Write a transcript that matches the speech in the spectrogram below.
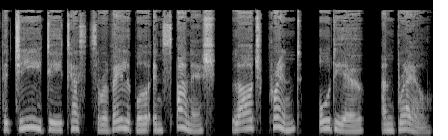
the GED tests are available in Spanish, large print, audio, and Braille.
